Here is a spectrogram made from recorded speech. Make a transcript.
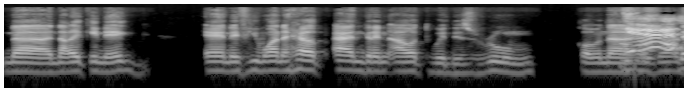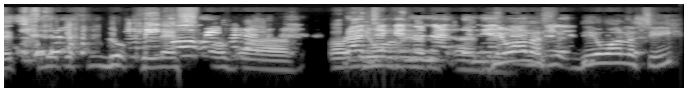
na nakikinig? And if you want to help Andren out with his room, kung na, Yes! let's make it look less of na a... Oh, Project you want ano na- natin Do you wanna Andrew. do you wanna see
